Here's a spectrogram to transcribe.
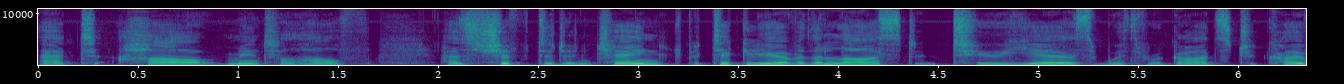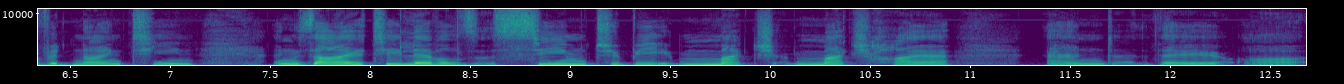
at how mental health has shifted and changed, particularly over the last two years with regards to COVID 19. Anxiety levels seem to be much, much higher, and they are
